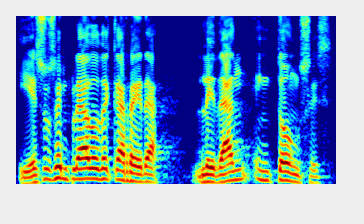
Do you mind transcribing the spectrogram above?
Y esos empleados de carrera le dan entonces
